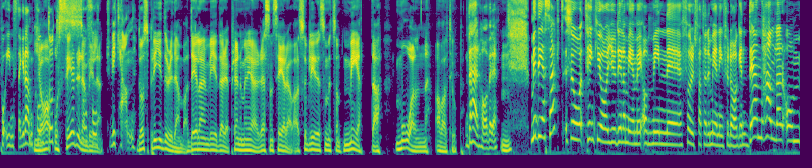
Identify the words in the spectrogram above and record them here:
på Instagram. Ja, och ser du den så bilden? fort vi kan. Då sprider du den, va? delar den vidare, prenumerera, recensera. Va? Så blir det som ett sånt metamoln av alltihop. Där har vi det. Mm. Med det sagt så tänker jag ju dela med mig av min eh, förutfattade mening för dagen. Den handlar om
